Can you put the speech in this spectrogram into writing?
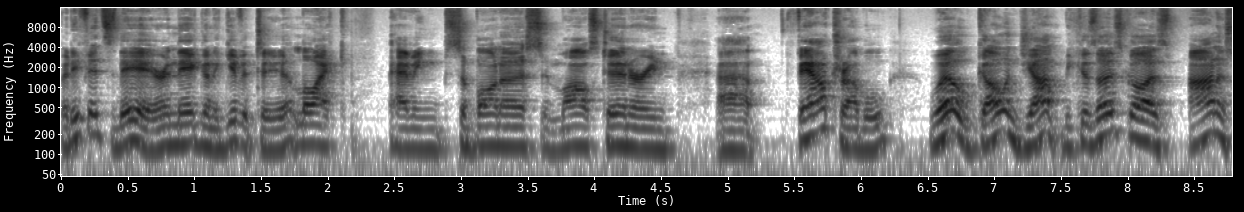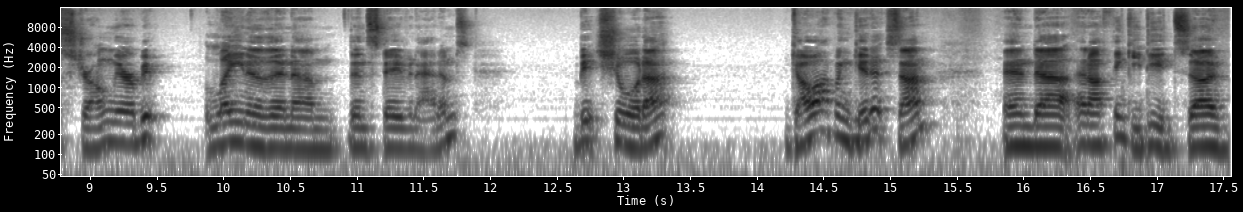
But if it's there and they're going to give it to you, like having Sabonis and Miles Turner in uh, foul trouble, well, go and jump because those guys aren't as strong. They're a bit leaner than um, than Steven Adams, a bit shorter. Go up and get it, son. And uh, and I think he did. So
